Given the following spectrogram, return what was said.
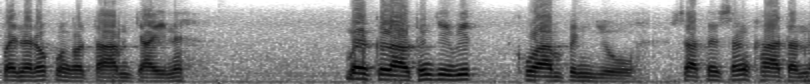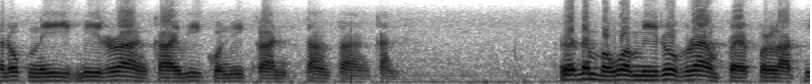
ไปนรกมันก็ตามใจนะ เมื่อกล่าวถึงชีวิตความเป็นอยู่ สัตว์ในสังขารตนรกนี้มีร่างกายวิกลวิการต่างๆกันเธอท่านบอกว่ามีรูปร่างแปลกประหลาดพิ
